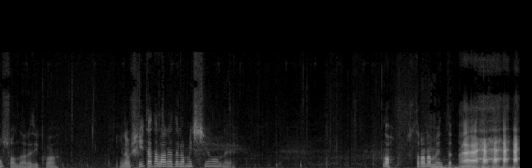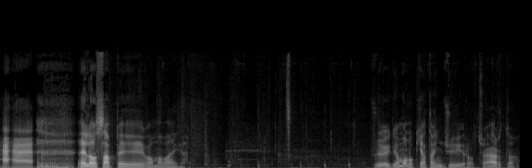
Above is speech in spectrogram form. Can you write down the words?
Posso andare di qua? In uscita dall'area della missione. No, stranamente... Eh, e lo sapevo, ma vai. Sì, diamo un'occhiata in giro, certo.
